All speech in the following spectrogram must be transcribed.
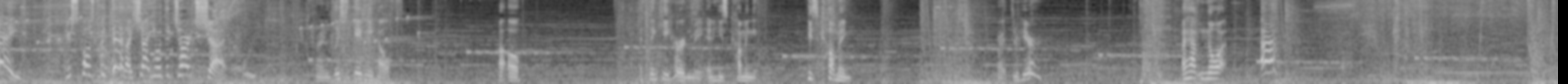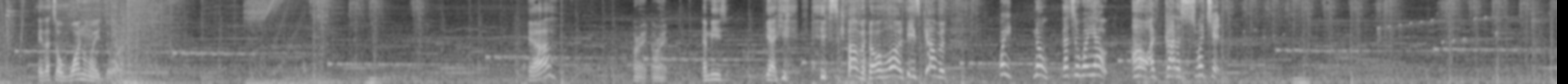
Hey! You're supposed to be dead! I shot you with the charge shot! Alright, at least he gave me health. Uh-oh. I think he heard me, and he's coming. He's coming. Alright, through here? I have no... Ah! Okay, that's a one-way door. Yeah? Alright, alright. Emmy's... Yeah, he, he's coming. Oh, Lord, he's coming. Wait, no, that's a way out. Oh, I've got to switch it.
